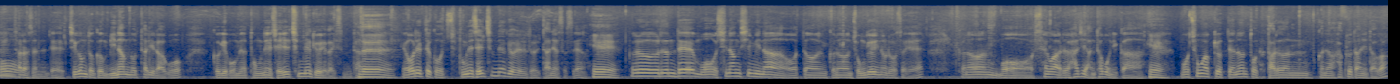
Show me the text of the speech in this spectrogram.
오. 살았었는데 지금도 그 미남 로타리라고 거기 보면 동네 제일 침례 교회가 있습니다. 네. 어릴 때 그 동네 제일 침례 교회를 다녔었어요. 예. 그런데 뭐 신앙심이나 어떤 그런 종교인으로서의 그런 뭐 생활을 하지 않다 보니까 예. 뭐 중학교 때는 또 다른 그냥 학교 다니다가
